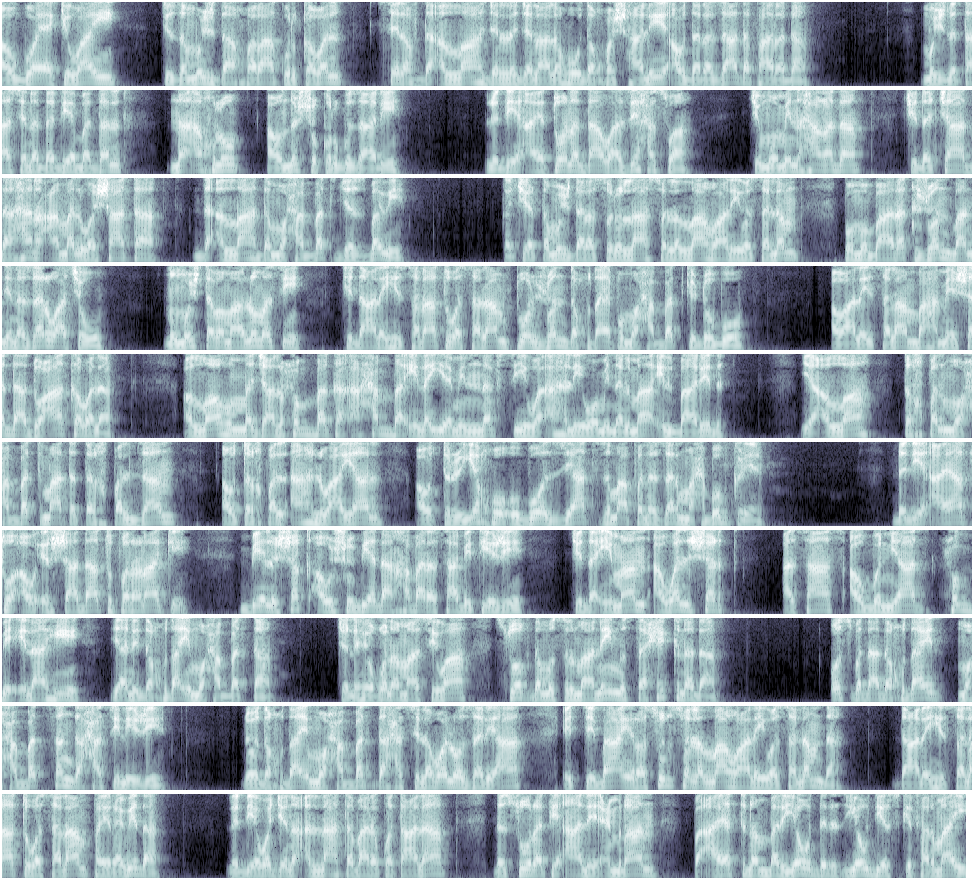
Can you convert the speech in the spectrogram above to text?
او ګویا کې وایي چې زموږ دا خوراک ورکول صرف د الله جل جلاله د خوشحالي او د رضا د پاره ده موږ له تاسې نه د دې بدل نه اخلو او نه شکر گزاري له دې آیتونه دا واضح سوه چې مؤمن هغه ده چې د چا د هر عمل و شاته د الله د محبت جذبه وي که چېرته موږ د رسول الله صلی الله علیه وسلم په مبارک ژوند باندې نظر واچوو نو موږ ته به معلومه سي چې د علیه الصلاة وسلام ټول ژوند د خدای په محبت کې ډوب او علیه السلام به همیشه دا دعا کوله اللهم اجعل حبك احب الي من نفسي واهلي ومن الماء البارد یا الله ته خپل محبت ماته تر خپل ځان او تر خپل اهل و عیال او تر یخو اوبو زیات زما په نظر محبوب کړي د دې آیاتو او ارشاداتو په رڼا کې بیل شک او شوبې دا خبره ثابتېږي چې د ایمان اول شرط اساس او بنیاد حب الهي یعنی د خدای محبت ده چې له هغونه ما سوا څوک د مسلمانۍ مستحق نه ده اوس به دا د خدای محبت څنګه حاصلیږي نو د خدای محبت د حاصلولو ذریعه اتباع رسول صلی الله علیه وسلم ده د علیه الصلاة وسلام پیروي ده له دې وجې نه الله تبارک وتعالی د سورة آل عمران په آیت نمبر یو دیرس کې فرمایي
